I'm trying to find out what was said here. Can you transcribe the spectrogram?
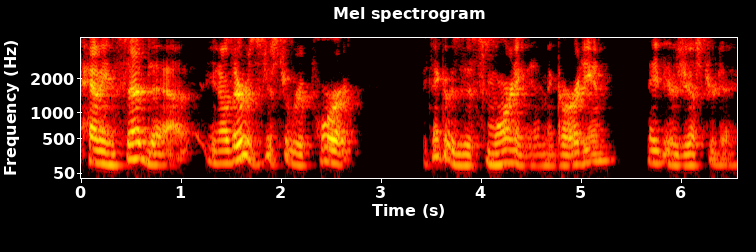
having said that, you know, there was just a report, I think it was this morning in The Guardian, maybe it was yesterday.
